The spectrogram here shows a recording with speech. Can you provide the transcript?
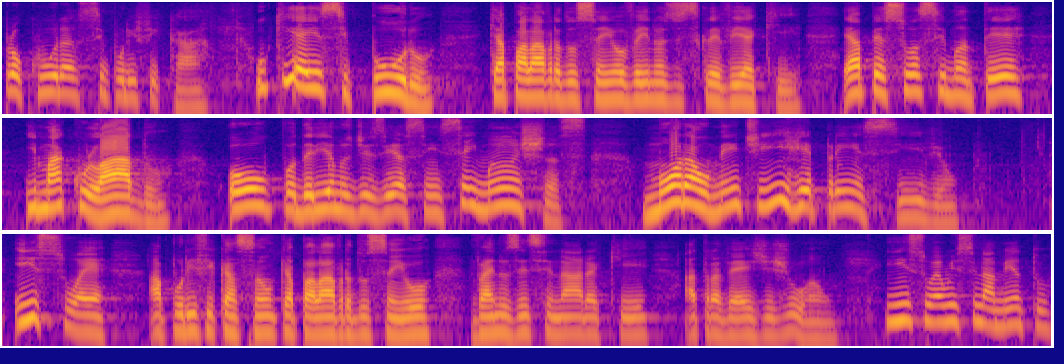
procura se purificar. O que é esse puro que a palavra do Senhor vem nos descrever aqui? É a pessoa se manter imaculado, ou poderíamos dizer assim, sem manchas, moralmente irrepreensível. Isso é a purificação que a palavra do Senhor vai nos ensinar aqui através de João. E isso é um ensinamento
